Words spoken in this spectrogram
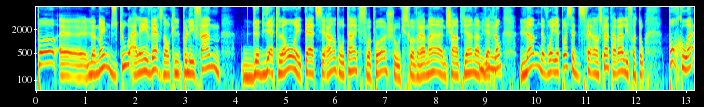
pas euh, le même du tout à l'inverse. Donc, pour les femmes de biathlon étaient attirantes autant qu'ils soient poches ou qu'ils soient vraiment une championne Mhm. en biathlon. L'homme ne voyait pas cette différence-là à travers les photos. Pourquoi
